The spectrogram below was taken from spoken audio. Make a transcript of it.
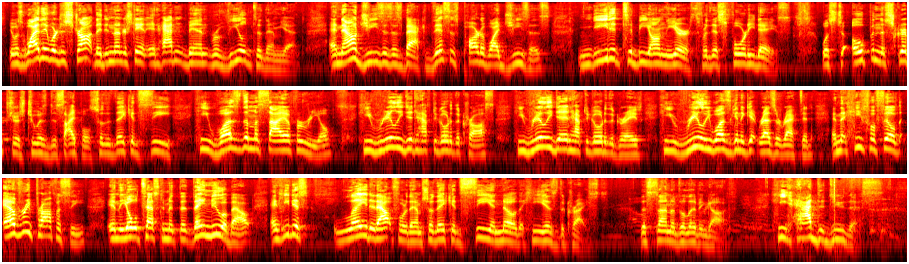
It was why they were distraught. They didn't understand. It hadn't been revealed to them yet. And now Jesus is back. This is part of why Jesus needed to be on the earth for this 40 days was to open the scriptures to his disciples so that they could see he was the Messiah for real. He really did have to go to the cross. He really did have to go to the grave. He really was going to get resurrected, and that he fulfilled every prophecy in the Old Testament that they knew about, and he just laid it out for them so they could see and know that he is the Christ, the Son of the living God. He had to do this.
